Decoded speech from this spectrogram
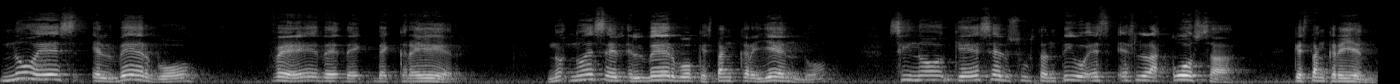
No es el verbo fe de, creer. No, no es el, el, verbo que están creyendo, sino que es el sustantivo, es, es la cosa que están creyendo.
